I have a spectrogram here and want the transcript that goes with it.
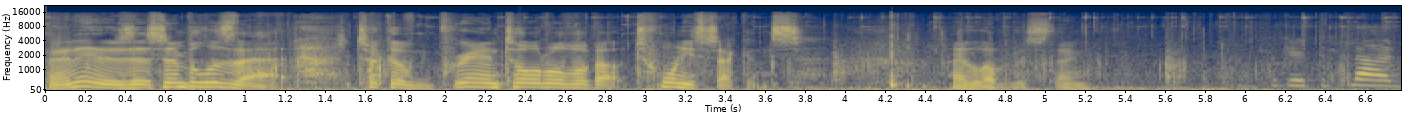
And it is as simple as that. Took a grand total of about 20 seconds. I love this thing. Forget to plug.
